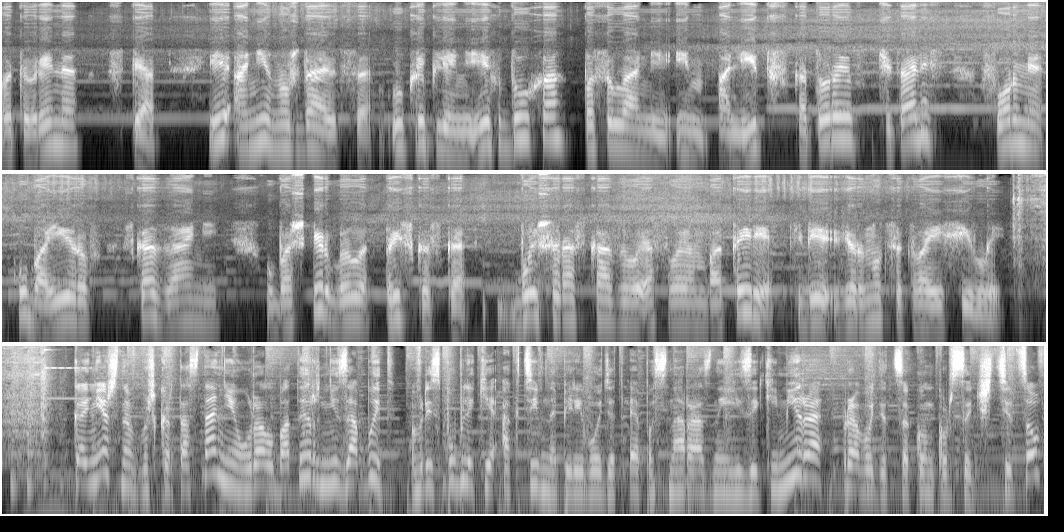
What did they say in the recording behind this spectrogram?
в это время спят и они нуждаются в укреплении их духа, посылании им молитв, которые читались в форме кубаиров, сказаний. У башкир была присказка «Больше рассказывай о своем батыре, тебе вернутся твои силы». Конечно, в Башкортостане Урал-Батыр не забыт. В республике активно переводят эпос на разные языки мира, проводятся конкурсы чтецов,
